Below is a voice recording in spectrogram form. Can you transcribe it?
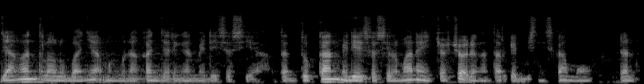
jangan terlalu banyak menggunakan jaringan media sosial. Tentukan media sosial mana yang cocok dengan target bisnis kamu dan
